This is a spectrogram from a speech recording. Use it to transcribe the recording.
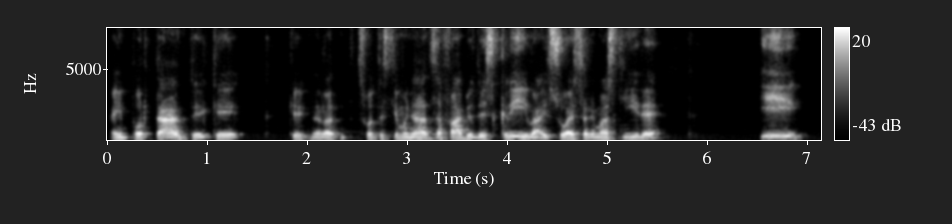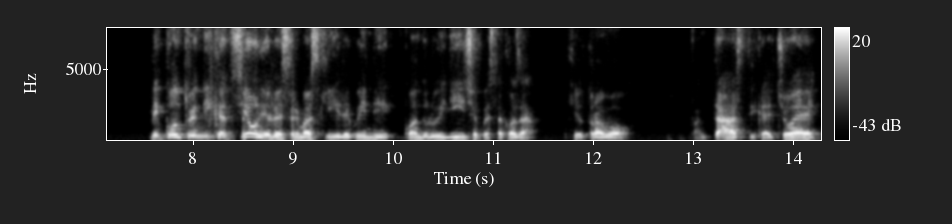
è importante che, che, nella sua testimonianza Fabio descriva il suo essere maschile, i, le controindicazioni dell'essere maschile. Quindi quando lui dice questa cosa che io trovo fantastica, e cioè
